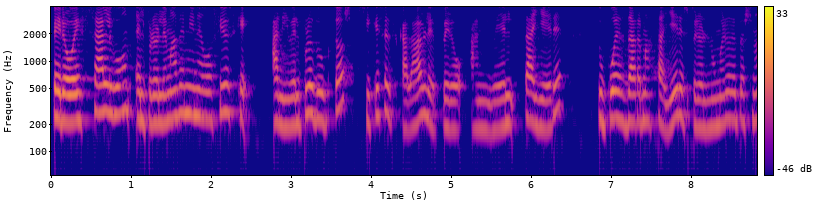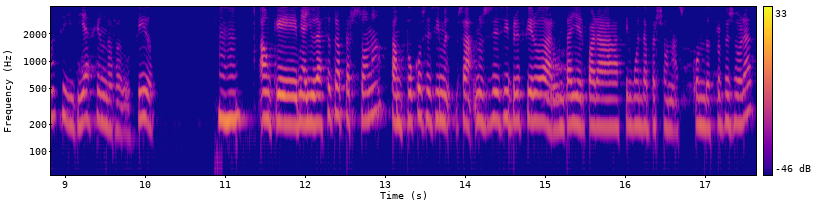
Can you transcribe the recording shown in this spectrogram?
Pero es algo, el problema de mi negocio es que a nivel productos sí que es escalable, pero a nivel talleres, tú puedes dar más talleres, pero el número de personas seguiría siendo reducido. Aunque me ayudase otra persona, tampoco sé si, no sé si prefiero dar un taller para 50 personas con dos profesoras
